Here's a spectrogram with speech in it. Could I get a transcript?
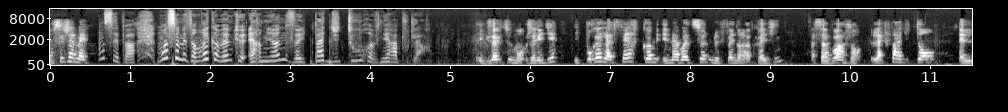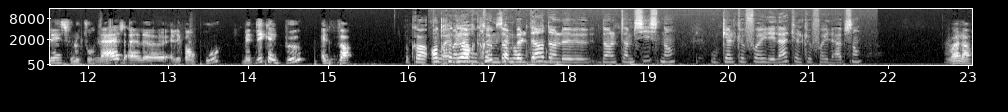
On sait jamais. On sait pas. Moi, ça m'étonnerait quand même que Hermione veuille pas du tout revenir à Poudlard. Exactement. J'allais dire, il pourrait la faire comme Emma Watson le fait dans la vraie vie, à savoir, genre, la plupart du temps, elle est sur le tournage, elle, euh, elle est pas en cours, mais dès qu'elle peut, elle y va. Donc, entre Ouais, deux Horcruxes, comme Dumbledore dans le, dans le tome 6, non? Où quelquefois il est là, quelquefois il est absent. Voilà.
